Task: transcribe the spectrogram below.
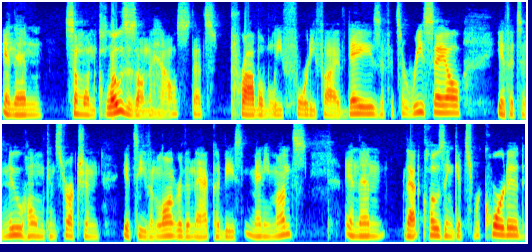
and then someone closes on the house. That's probably 45 days. If it's a resale, if it's a new home construction, it's even longer than that, could be many months. And then that closing gets recorded,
